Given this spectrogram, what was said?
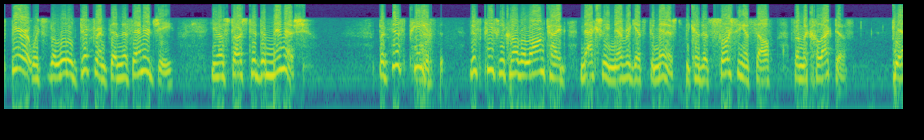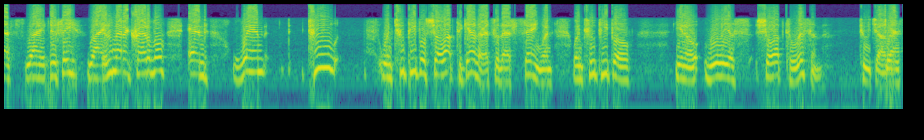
spirit, which is a little different than this energy, you know, starts to diminish but this piece, this piece we call the long tide, actually never gets diminished because it's sourcing itself from the collective. Yes, right. You see, right? Isn't that incredible? And when two when two people show up together, that's what that's saying. When when two people, you know, really show up to listen to each other, yes.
